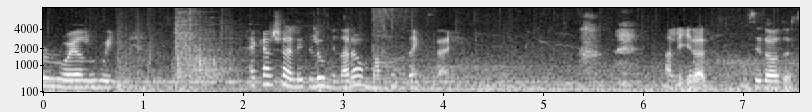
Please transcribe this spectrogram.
Upper Royal Wing. Här kanske är lite lugnare om man har tänkt sig. Han ligger där och ser död ut.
